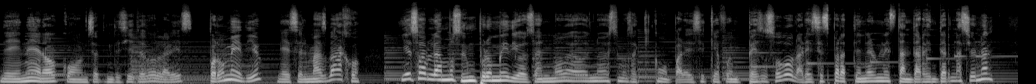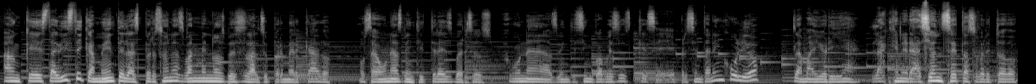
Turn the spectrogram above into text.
de enero con 77 dólares promedio, es el más bajo. Y eso hablamos de un promedio, o sea, no, no estamos aquí como para decir que fue en pesos o dólares, es para tener un estándar internacional. Aunque estadísticamente las personas van menos veces al supermercado, o sea, unas 23 versus unas 25 veces que se presentan en julio, la mayoría, la generación Z sobre todo,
